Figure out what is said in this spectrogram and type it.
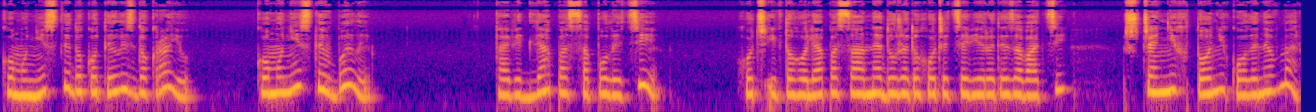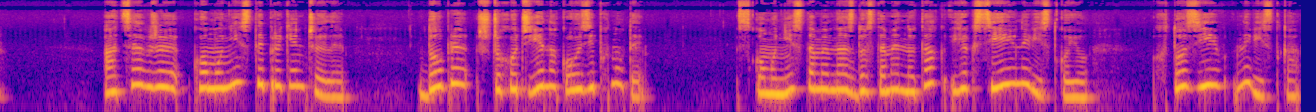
Комуністи докотились до краю, комуністи вбили. Та від ляпаса по лиці, хоч і в того ляпаса не дуже то хочеться вірити завадці, ще ніхто ніколи не вмер. А це вже комуністи прикінчили. Добре, що хоч є на кого зіпхнути. З комуністами в нас достеменно так, як з цією невісткою. Хто з'їв невістка?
